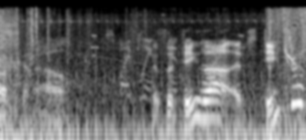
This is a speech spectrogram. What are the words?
Fucking hell. Spy plane If do that, it's dangerous.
